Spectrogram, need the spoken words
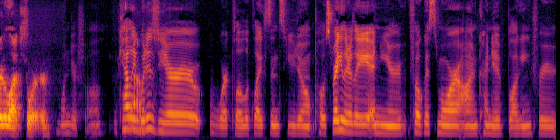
are a lot shorter. Wonderful. Kelly, Yeah. what does your workflow look like since you don't post regularly and you're focused more on kind of blogging for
